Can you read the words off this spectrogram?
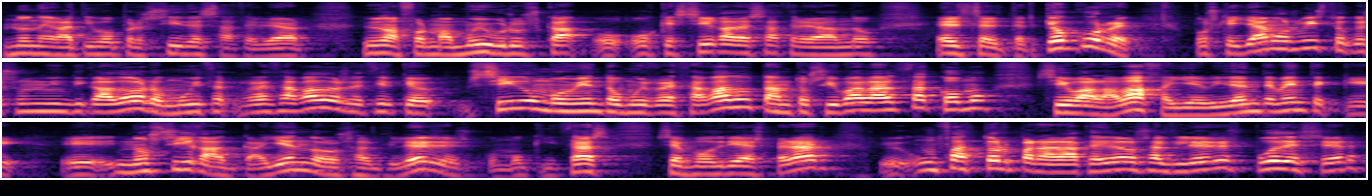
no negativo, pero sí desacelerar de una forma muy brusca o, que siga desacelerando el shelter. ¿Qué ocurre? Pues que ya hemos visto que es un indicador muy rezagado, es decir, que sigue un movimiento muy rezagado, tanto si va al alza como si va a la baja, y evidentemente que eh, no sigan cayendo los alquileres, como quizás se podría esperar. Eh, un factor para la caída de los alquileres puede ser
